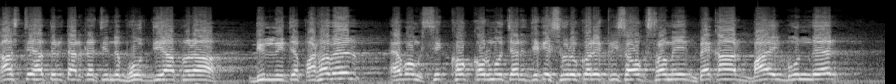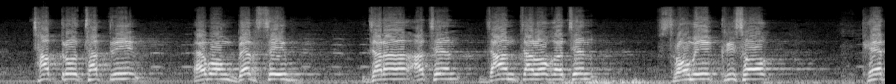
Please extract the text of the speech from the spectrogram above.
কাস্তে হাতের তারকা চিহ্নে ভোট দিয়ে আপনারা দিল্লিতে পাঠাবেন এবং শিক্ষক কর্মচারী থেকে শুরু করে কৃষক, শ্রমিক, বেকার ভাই বোনদের ছাত্র ছাত্রী এবং ব্যবসায়ী যারা আছেন, যান চালক আছেন, শ্রমিক, কৃষক, ক্ষেত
